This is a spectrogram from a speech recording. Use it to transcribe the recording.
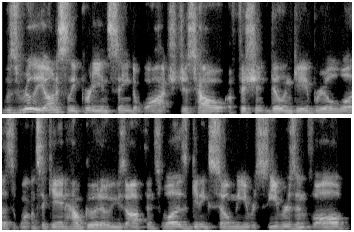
was really honestly pretty insane to watch just how efficient Dillon Gabriel was once again, how good OU's offense was, getting so many receivers involved.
